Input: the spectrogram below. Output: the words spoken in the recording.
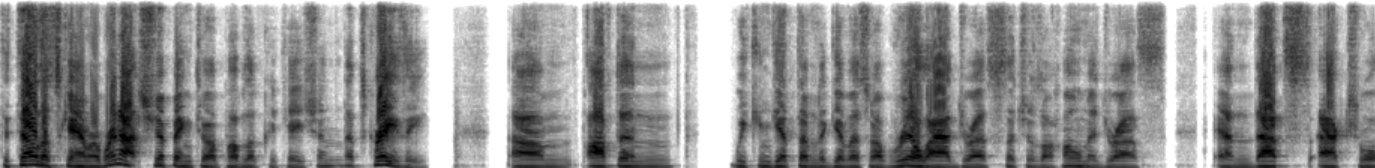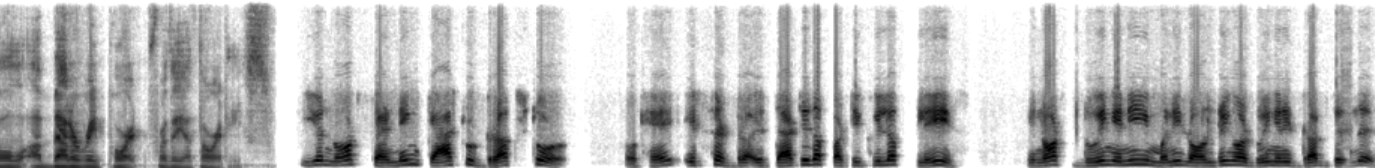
to tell the scammer we're not shipping to a public location. That's crazy. Um, often we can get them to give us a real address, such as a home address, and that's actual a better report for the authorities. You're not sending cash to drugstore. Okay, it's a that is a particular place. You're not doing any money laundering or doing any drug business.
